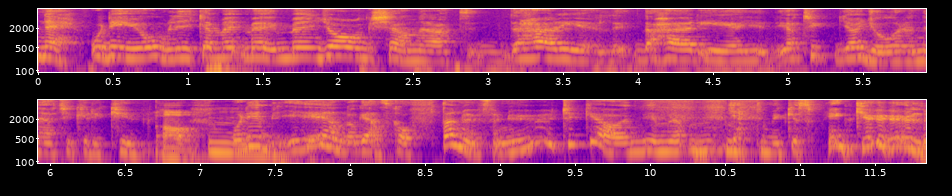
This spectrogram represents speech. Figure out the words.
Nej, och det är ju olika. Men, men, men jag känner att det här är... Det här är jag, tyck, jag gör det när jag tycker det är kul. ja. Och det blir det ändå ganska ofta nu. För nu tycker jag det är jättemycket som är kul.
